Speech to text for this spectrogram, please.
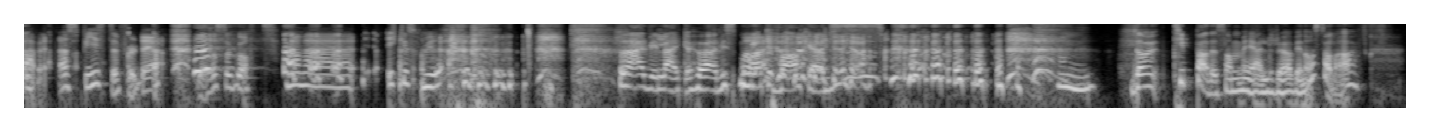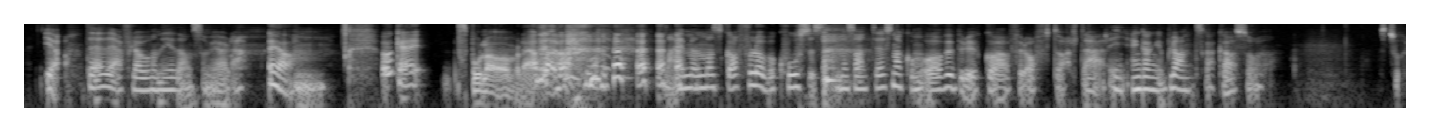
jeg vet, jeg spiste for det. Det var så godt. Men eh, ikke så mye. Det der vil jeg ikke høre. Vi spoler tilbake. Da tipper jeg det samme gjelder rødvin også, da. Ja, det er det flavonidene som gjør det. Ja. Mm. Ok, spoler over det. Nei, men man skal få lov å kose seg. Men sant? det er snakk om overbruk og for ofte og alt det her. En- gang iblant skal ikke ha så stor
